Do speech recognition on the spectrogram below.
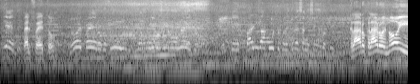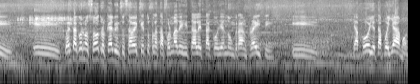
¿Entiendes? Perfecto. Yo espero que tú me apoyes con eso, porque va a ayudar mucho con la historia de San Isidro aquí. Claro, claro, no, y, y cuenta con nosotros, Kelvin. Tú sabes que tu plataforma digital está cogiendo un gran rating y te apoyo, te apoyamos,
